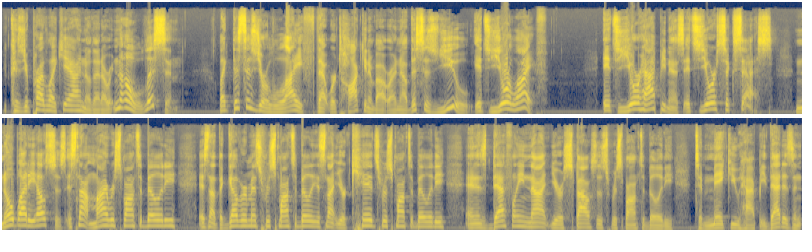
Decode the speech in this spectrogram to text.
because you're probably like yeah i know that already. No listen. Like this is your life that we're talking about right now. This is you. It's your life. It's your happiness. It's your success Nobody else's. It's not my responsibility. It's not the government's responsibility. It's not your kid's responsibility. And it's definitely not your spouse's responsibility to make you happy. That is an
